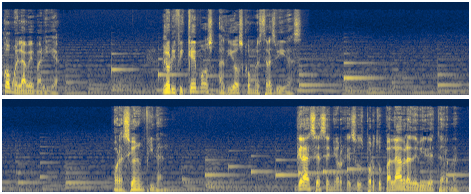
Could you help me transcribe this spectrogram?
como el Ave María. Glorifiquemos a Dios con nuestras vidas. Oración final. Gracias Señor Jesús por tu palabra de vida eterna.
